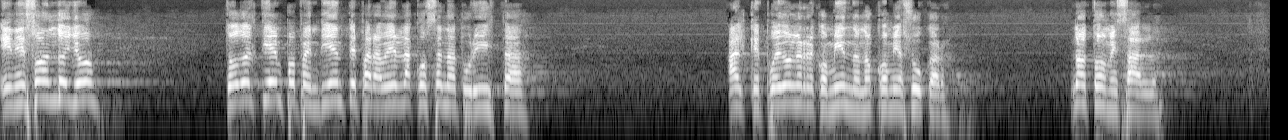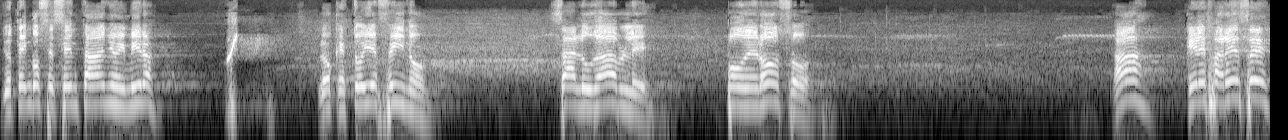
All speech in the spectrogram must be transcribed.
En eso ando yo, todo el tiempo pendiente para ver la cosa naturista. Al que puedo le recomiendo, no come azúcar, no tome sal. Yo tengo 60 años y mira, lo que estoy es fino, saludable, poderoso. ¿Ah? ¿Qué les parece?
